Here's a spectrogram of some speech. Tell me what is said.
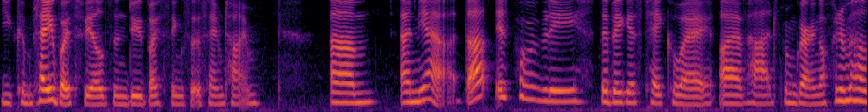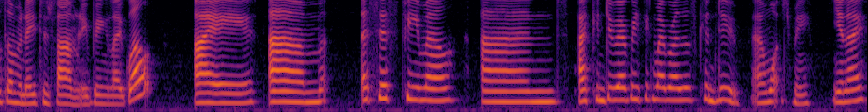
you can play both fields and do both things at the same time. Um, and yeah, that is probably the biggest takeaway I have had from growing up in a male dominated family being like, well, I um, am a cis female and I can do everything my brothers can do and watch me, you know?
